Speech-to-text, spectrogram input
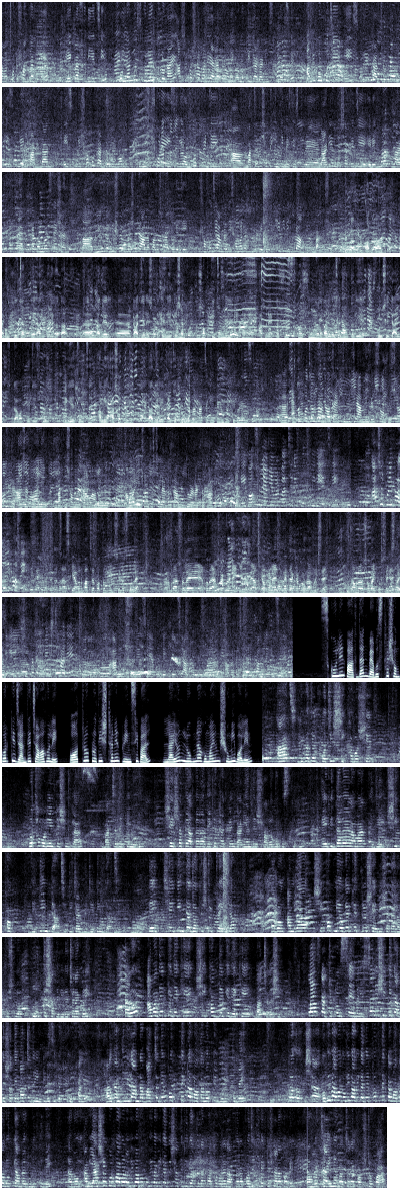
আমার ছোট সন্তানকে ক্লাসে দিয়েছি। অন্যান্য স্কুলের তুলনায় আশেপাশে আমাদের এলাকায় আছে। আমি বলব যে এই স্কুলের কার্যক্রম, এই স্কুলের পাঠদান এই স্কুলের সকল কার্যক্রম এবং বিশেষ করে এই স্কুলের অধ্যক্ষের যে বাচ্চাদের সাথে ইন্টিমেসি গার্ডিয়ানদের সাথে যে রেগুলার ওনার একটা কনভারসেশন বা বিভিন্ন বিষয়ে ওনার সাথে আলাপ আলোচনা করলে যে সহজে আমরা যে সমাধানগুলো পেতে এই জিনিসগুলো আমাকে খুব পাঠদান এবং টিচারদের আন্তরিকতা তাদের গার্জেনের সাথে কমিউনিকেশন সব কিছু মিলে এখানে আসলে একটা সুস্থ সুন্দর পরিবেশের মধ্য দিয়ে Tulsi girl grammar KG school এগিয়ে চলছে। আমি আশা করি তাদের এই কার্যক্রম আমার বাচ্চাকে এখানে ভর্তি করেছি। এখন পর্যন্ত যত অ্যাক্টিভিটি আমি বেশ সন্তুষ্ট। আশা করি বাকি সময়টাও আমি আমার এই সন্তুষ্টি লেভেলটা আমি ধরে রাখতে পারব। এই বছরে আমি আমার বাচ্চাকে প্রথম দিয়েছি। তো আশা করি ভালোই হবে। আজকে আমার বাচ্চার প্রথম দিন ছিল স্কুলে। তো আমরা আসলে এতটা আশা করি নাই যেভাবে আজকে অর্গানাইজ হয়ে একটা প্রোগ্রাম হয়েছে আমরা সবাই খুব স্যাটিসফাইড এই শিক্ষা প্রতিষ্ঠানে যতটুকু আমি শুনেছি এবং দেখেছি আলহামদুলিল্লাহ আমার কাছে খুব ভালো লেগেছে। স্কুলের পাঠদান ব্যবস্থা সম্পর্কে জানতে চাওয়া হলে অত্র প্রতিষ্ঠানের প্রিন্সিপাল লায়ন লুবনা হুমায়ুন সুমি বলেন, আজ দু হাজার পঁচিশ শিক্ষাবর্ষের প্রথম ওরিয়েন্টেশন ক্লাস বাচ্চাদেরকে নিয়ে। সেই সাথে আপনারা দেখে থাকবেন গার্ডিয়ানদের সরব উপস্থিতি। এই বিদ্যালয়ের আমার যে শিক্ষক যে টিমটা আছে টিচারদের যে টিমটা আছে, সেই- টিমটা যথেষ্ট ট্রেন্ড আপ এবং আমরা শিক্ষক নিয়োগের ক্ষেত্রেও সেই বিষয়টা যথেষ্ট গুরুত্বের সাথে বিবেচনা করি। কারণ আমাদেরকে দেখে, শিক্ষকদেরকে দেখে বাচ্চারা শিখবে। ক্লাস কার্যক্রম মানে শ্রেণি শিক্ষিকাদের সাথে বাচ্চাদের ইন্টিমেসিটা খুব ভালো। আলহামদুলিল্লাহ আমরা বাচ্চাদের প্রত্যেকটা মতামতকে গুরুত্ব আহ, অভিভাবক, অভিভাবিকাদের প্রত্যেকটা মতামতকে আমরা গুরুত্ব দিই এবং আমি আশা করব আমার অভিভাবক, অভিভাবিকাদের সাথে যদি আপনারা কথা বলেন, আপনারা পজিটিভ একটা সাড়া পাবেন। আমরা চাই না বাচ্চারা কষ্ট পাক।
